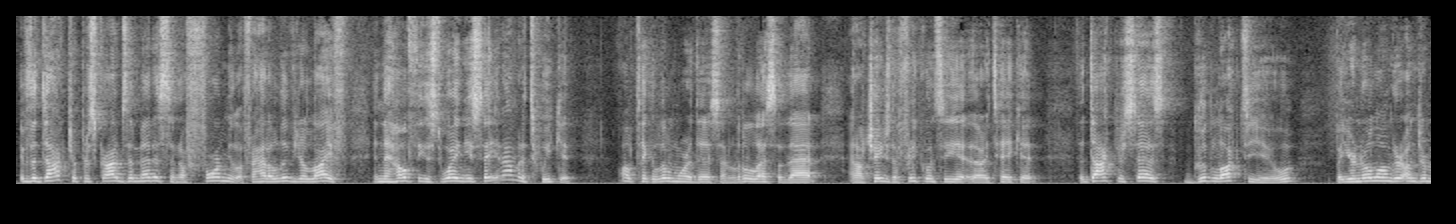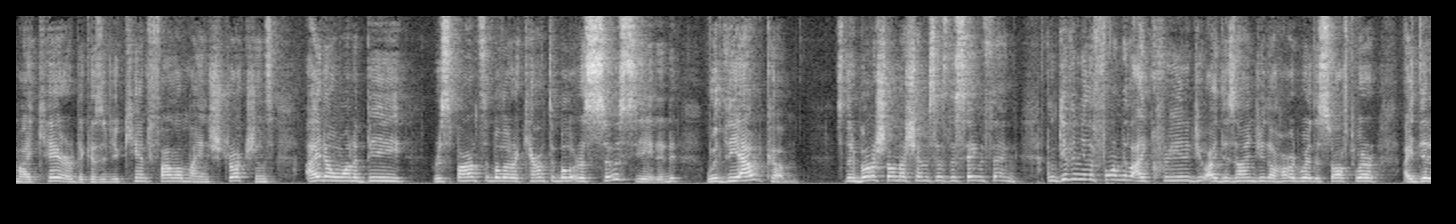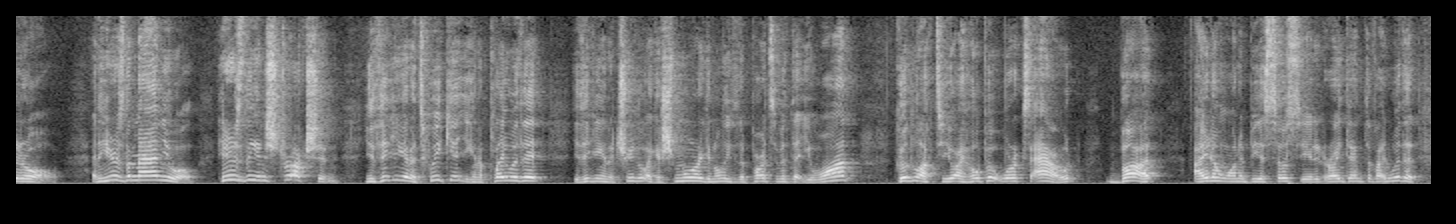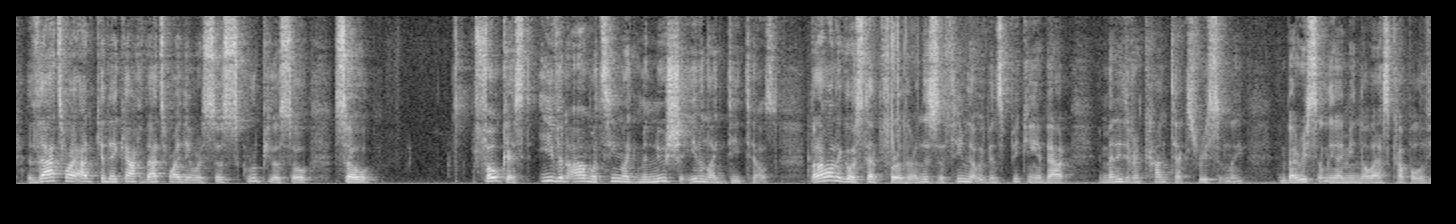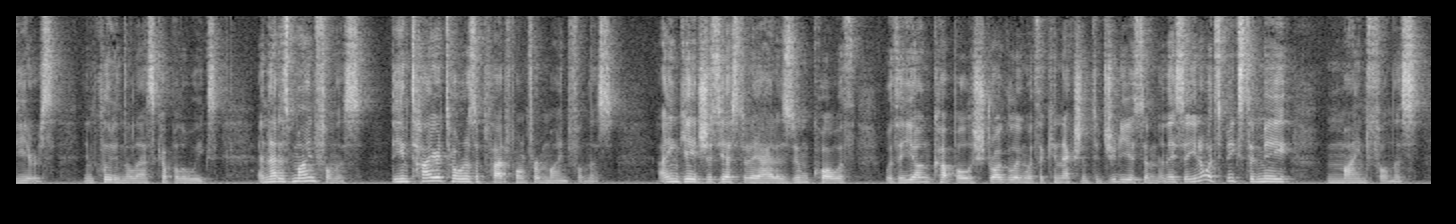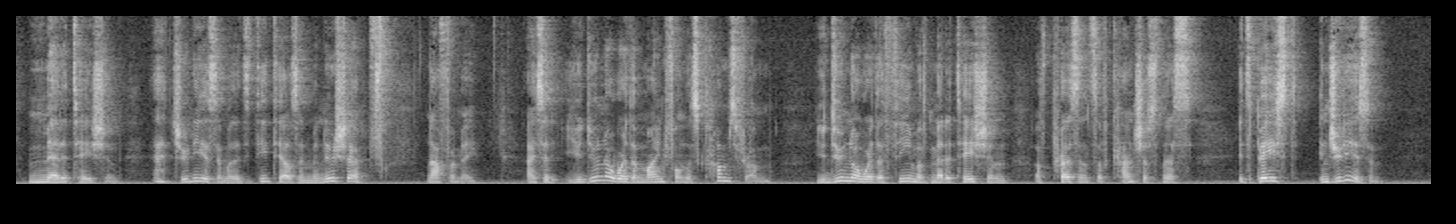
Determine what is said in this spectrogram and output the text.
If the doctor prescribes a medicine, a formula for how to live your life in the healthiest way, and you say, you know, I'm going to tweak it, I'll take a little more of this and a little less of that, and I'll change the frequency that I take it. The doctor says, Good luck to you, but you're no longer under my care because if you can't follow my instructions, I don't want to be responsible or accountable or associated with the outcome. So the Rebbe Shalom Hashem says the same thing. I'm giving you the formula. I created you. I designed you the hardware, the software. I did it all. And here's the manual. Here's the instruction. You think you're going to tweak it? You're going to play with it? You think you're going to treat it like a shmur, you can only do the parts of it that you want? Good luck to you. I hope it works out, but I don't want to be associated or identified with it. That's why Ad Kedekach, that's why they were so scrupulous, so so focused, even on what seemed like minutia, even like details. But I want to go a step further, and this is a theme that we've been speaking about in many different contexts recently. And by recently, I mean the last couple of years, including the last couple of weeks. And that is mindfulness. The entire Torah is a platform for mindfulness. I engaged just yesterday. I had a Zoom call with, with a young couple struggling with a connection to Judaism, and they say, you know what speaks to me? Mindfulness, meditation. Ah, Judaism with its details and minutia, not for me. I said, you do know where the mindfulness comes from. You do know where the theme of meditation, of presence, of consciousness, it's based in Judaism.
